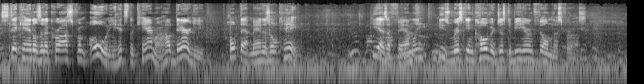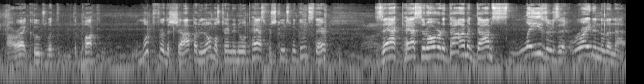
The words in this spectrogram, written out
stick handles it across from. Oh, and he hits the camera. How dare he? Hope that man is okay. He has a family. He's risking COVID just to be here and film this for us. All right, Koobs with the, the puck. Looked for the shot, but it almost turned into a pass for Scoots McGoots there. Zack passed it over to Dom, and Dom lasers it right into the net.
